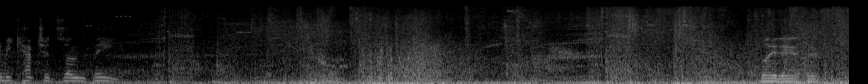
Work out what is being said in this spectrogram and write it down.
Enemy captured Zone B. Blade Dancer.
